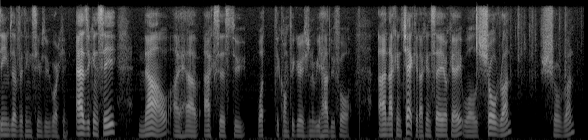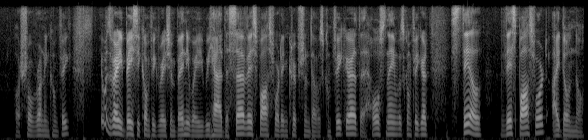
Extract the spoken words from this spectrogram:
Seems everything seems to be working. As you can see, now I have access to what the configuration we had before. And I can check it. I can say, okay, well, show run, show run, or show running config. It was very basic configuration, but anyway, we had the service password encryption that was configured, the host name was configured. Still, this password, I don't know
